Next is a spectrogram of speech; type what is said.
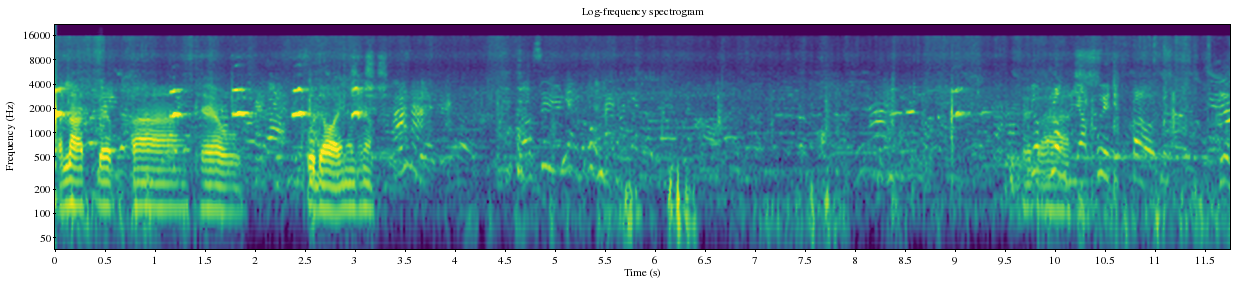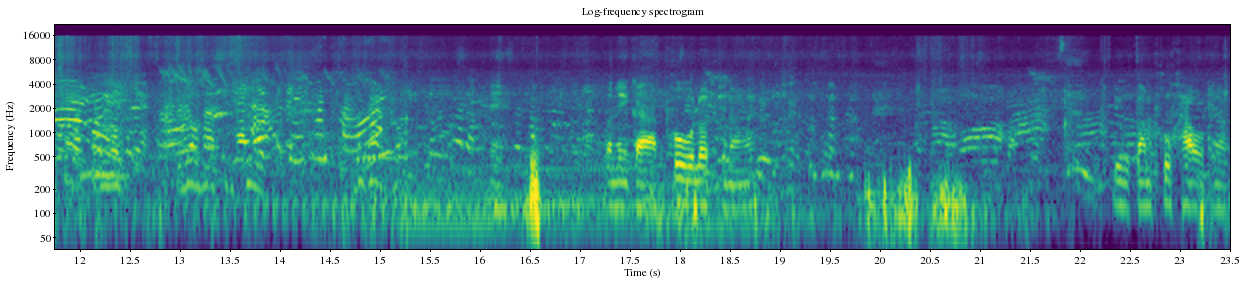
ตลาดแบบอ่าแถวผู้ดอยนะพี่น้องแบบว่านี่ วันนี้กับผู้รถพี่น้องนะอยู่ตามภูเขาพี่น้อง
